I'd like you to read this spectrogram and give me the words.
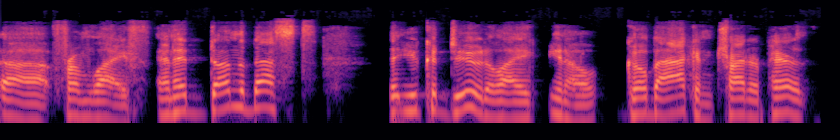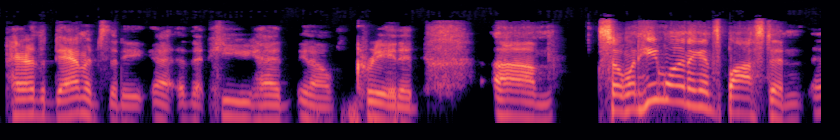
uh, from life and had done the best that you could do to like you know go back and try to repair repair the damage that he uh, that he had you know created. Um, so when he won against Boston, uh,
